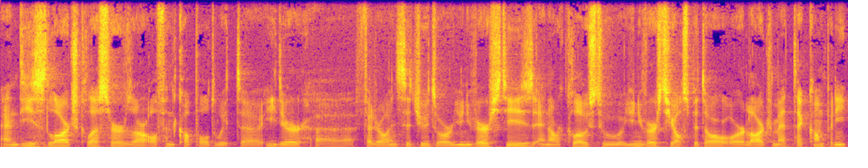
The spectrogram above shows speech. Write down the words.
And these large clusters are often coupled with uh, either uh, federal institutes or universities and are close to a university hospital or a large medtech company.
